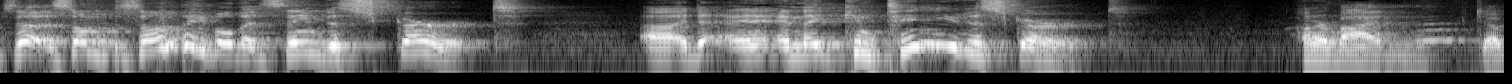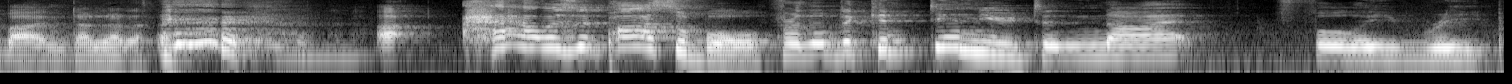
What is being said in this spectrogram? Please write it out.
so some some people that seem to skirt, uh, and, and, they continue to skirt. Hunter Biden, Joe Biden, da da da. uh, how is it possible for them to continue to not fully reap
